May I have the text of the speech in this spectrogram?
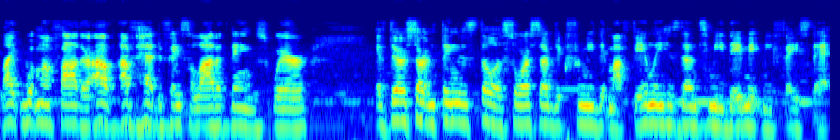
Like with my father, I've, I've had to face a lot of things where if there are certain things that's still a sore subject for me that my family has done to me, they make me face that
